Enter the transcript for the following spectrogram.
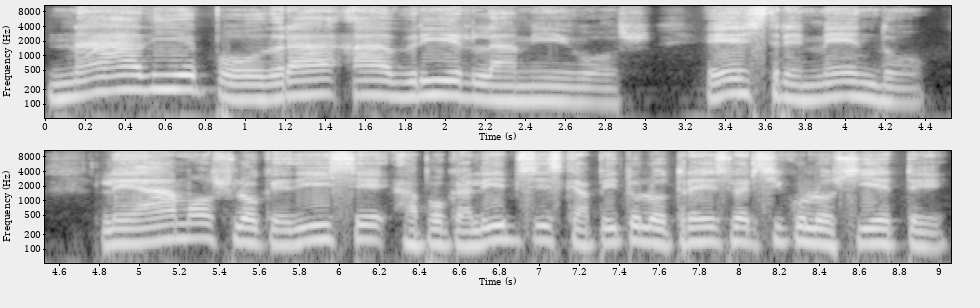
nadie podrá abrirla, amigos. Es tremendo. Leamos lo que dice Apocalipsis capítulo 3 versículo 7.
